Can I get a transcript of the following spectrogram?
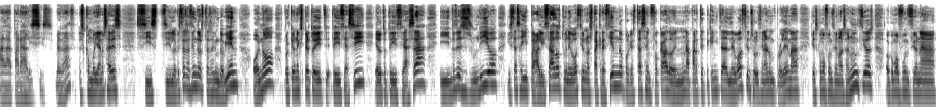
a la parálisis, ¿verdad? Es como ya no sabes si, si, lo que estás haciendo lo estás haciendo bien o no, porque un experto te, dice así, el otro te dice asá, y entonces es un lío y estás ahí paralizado, tu negocio no está creciendo porque estás enfocado en una parte pequeñita del negocio, en solucionar un problema, que es cómo funcionan los anuncios o cómo funciona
